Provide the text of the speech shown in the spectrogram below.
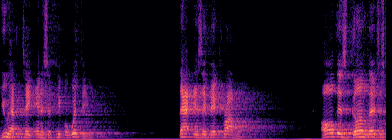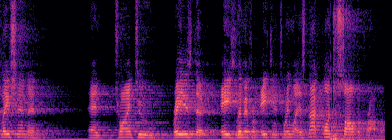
you have to take innocent people with you. That is a big problem. All this gun legislation and and trying to raise the age limit from 18 to 21 is not going to solve the problem.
